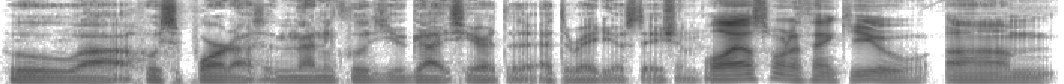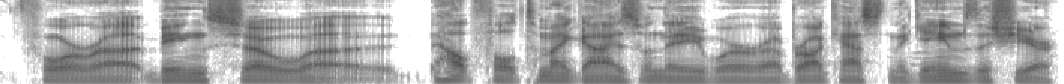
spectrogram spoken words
who uh, who support us and that includes you guys here at the at the radio station. Well, I also want to thank you um, for uh, being so uh, helpful to my guys when they were uh, broadcasting the games this year.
